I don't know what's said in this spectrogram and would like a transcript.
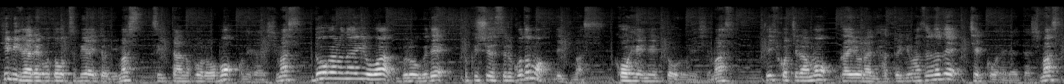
日々誰事をつぶやいております。Twitter のフォローもお願いします。動画の内容はブログで復習することもできます。公平ネットを運営してます。ぜひこちらも概要欄に貼っておきますので、チェックお願いいたします。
